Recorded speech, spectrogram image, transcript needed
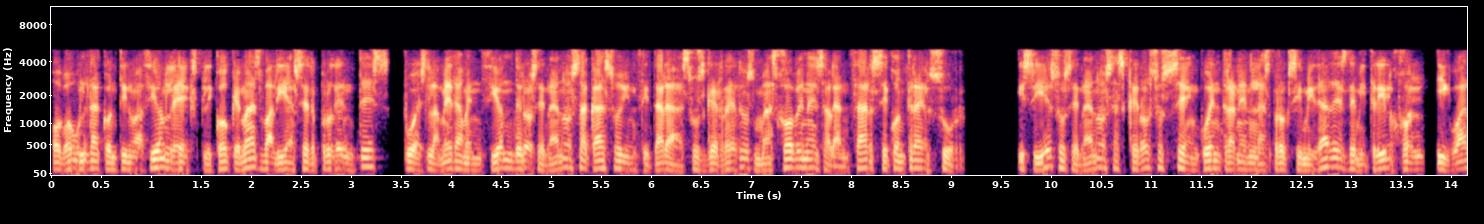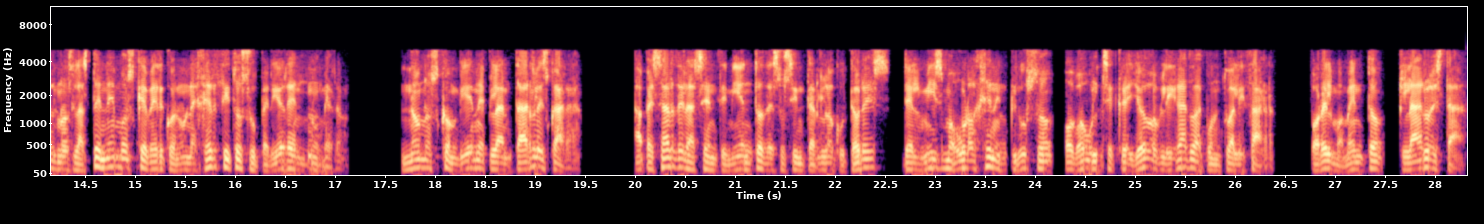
Obould a continuación le explicó que más valía ser prudentes, pues la mera mención de los enanos acaso incitara a sus guerreros más jóvenes a lanzarse contra el sur. Y si esos enanos asquerosos se encuentran en las proximidades de Mitril Hall, igual nos las tenemos que ver con un ejército superior en número. No nos conviene plantarles cara. A pesar del asentimiento de sus interlocutores, del mismo Urogen incluso, Oboul se creyó obligado a puntualizar. Por el momento, claro está.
